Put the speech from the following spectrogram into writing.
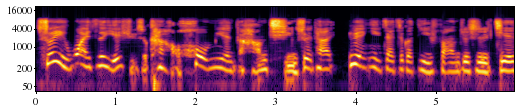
所以外资也许是看好后面的行情，所以他愿意在这个地方就是接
